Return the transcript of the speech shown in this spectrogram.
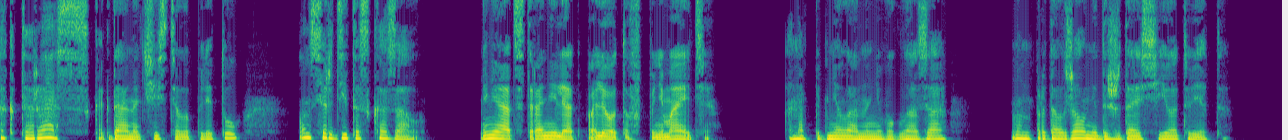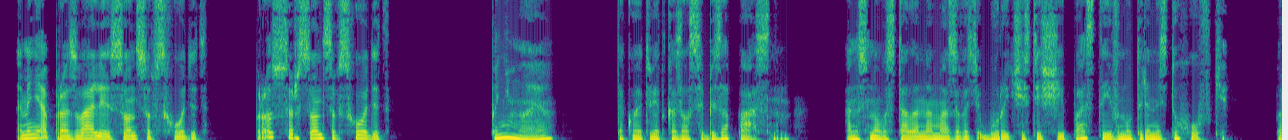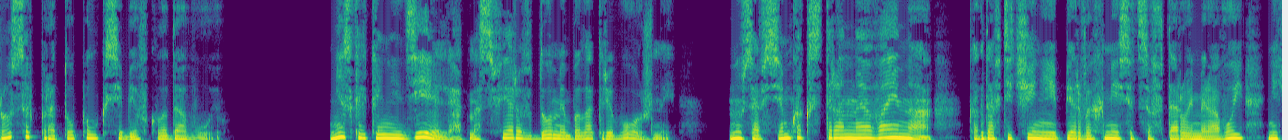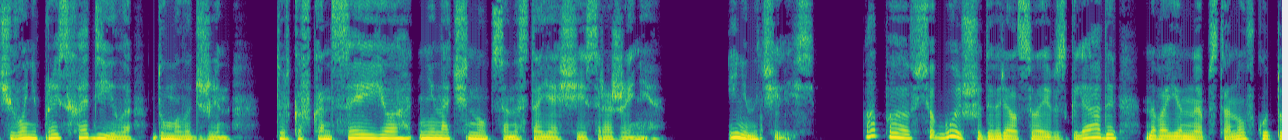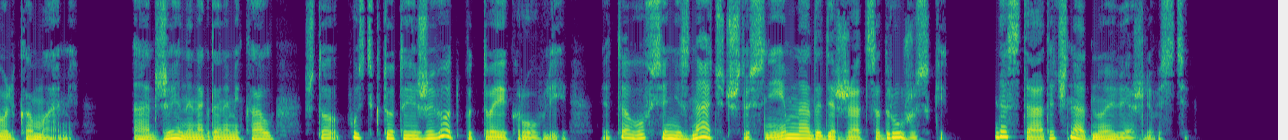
Как-то раз, когда она чистила плиту, он сердито сказал, «Меня отстранили от полетов, понимаете?» Она подняла на него глаза, но он продолжал, не дожидаясь ее ответа. «А меня прозвали «Солнце всходит». Профессор «Солнце всходит». «Понимаю». Такой ответ казался безопасным. Она снова стала намазывать бурой чистящей пастой и внутренность духовки. Профессор протопал к себе в кладовую. Несколько недель атмосфера в доме была тревожной. Ну, совсем как странная война, когда в течение первых месяцев Второй мировой ничего не происходило, думала Джин, только в конце ее не начнутся настоящие сражения. И не начались. Папа все больше доверял свои взгляды на военную обстановку только маме. А Джин иногда намекал, что пусть кто-то и живет под твоей кровлей, это вовсе не значит, что с ним надо держаться дружески. Достаточно одной вежливости.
